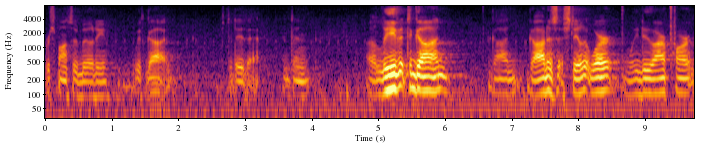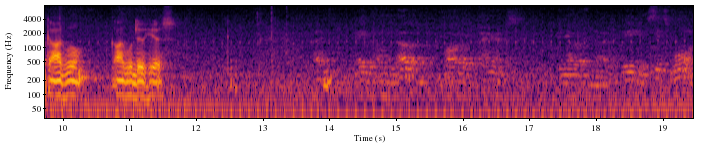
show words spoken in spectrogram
responsibility with God, to do that. And then uh, leave it to God. God, God is still at work. We do our part. God will, God will do His. maybe on another part of the parents, you know, in uh, Ephesians six one,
